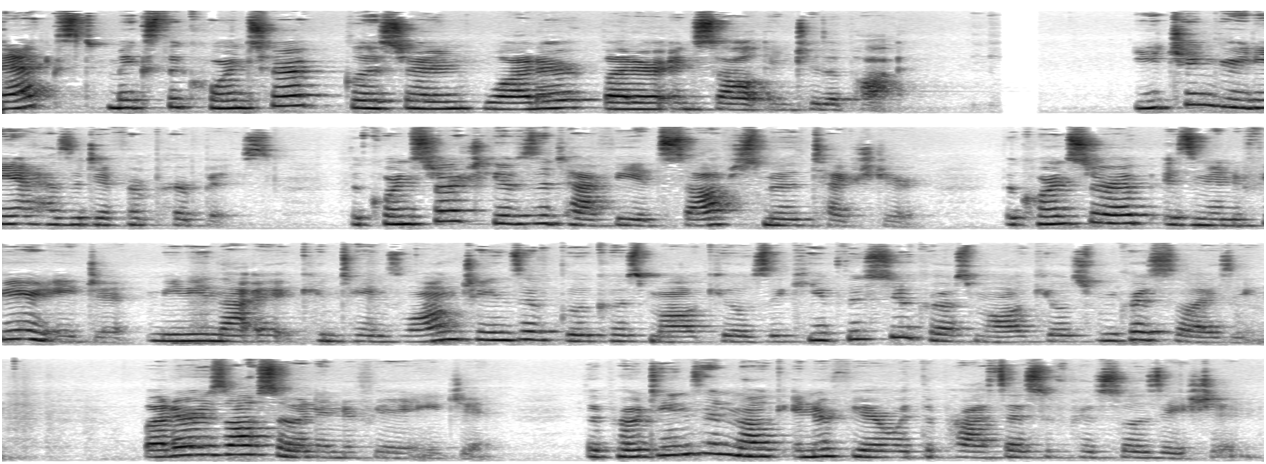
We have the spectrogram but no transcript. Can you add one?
Next, mix the corn syrup, glycerin, water, butter, and salt into the pot. Each ingredient has a different purpose. The cornstarch gives the taffy its soft, smooth texture. The corn syrup is an interfering agent, meaning that it contains long chains of glucose molecules that keep the sucrose molecules from crystallizing. Butter is also an interfering agent. The proteins in milk interfere with the process of crystallization.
